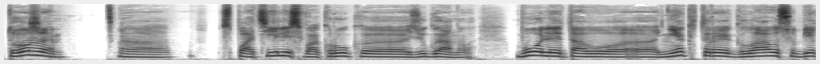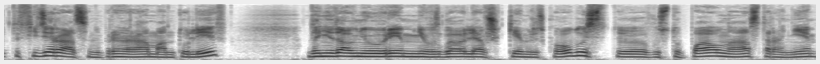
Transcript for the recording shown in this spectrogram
тоже э, сплотились вокруг э, Зюганова. Более того, э, некоторые главы субъектов федерации, например, Роман Тулеев, до недавнего времени возглавлявший Кемеровскую область, э, выступал на стороне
